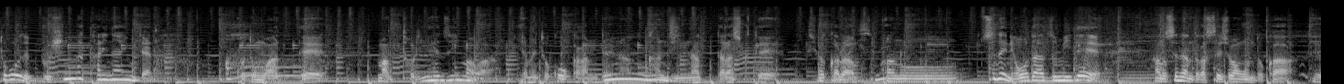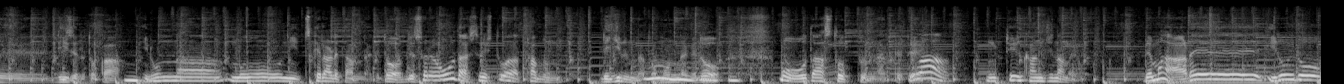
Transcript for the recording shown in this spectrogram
ところで部品が足りないみたいなこともあってまあとりあえず今はやめとこうかみたいな感じになったらしくて、だからあのすでにオーダー済みであのセダンとかステーションワゴンとか、えーディーゼルとか、うん。いろんなものにつけられたんだけどでそれをオーダーしてる人は多分できるんだと思うんだけど、もうオーダーストップになってて。っていう感じなのよ。でまああれいろいろ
